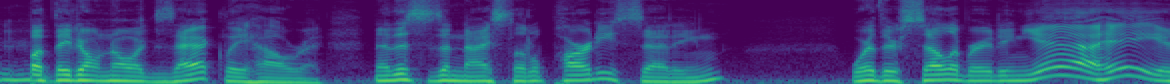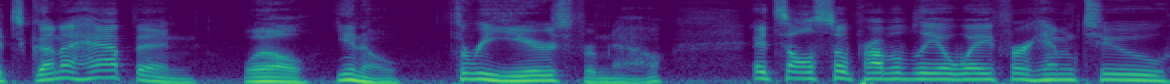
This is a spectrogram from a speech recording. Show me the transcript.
mm-hmm. but they don't know exactly how ready. Now, this is a nice little party setting where they're celebrating. Yeah, hey, it's gonna happen. Well, you know, three years from now. It's also probably a way for him to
